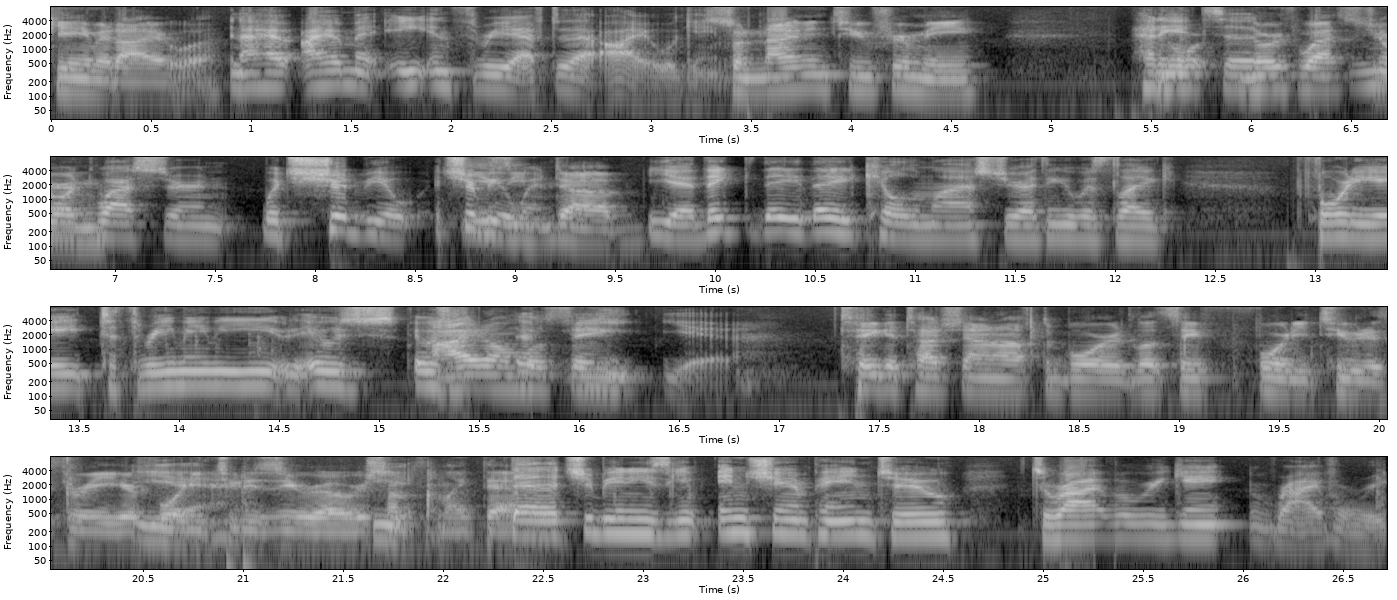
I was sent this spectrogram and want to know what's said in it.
game at Iowa. And I have I have them at eight and three after that Iowa game. So nine and two for me. Heading Nor- into Northwestern. Northwestern, which should be a it should Easy be a win. dub. Yeah, they they they killed them last year. I think it was like forty eight to three, maybe. It was it was. I'd almost uh, say- yeah. Take a touchdown off the board. Let's say forty-two to three or Yeah. forty-two to zero or something like that. That should be an easy game in Champaign too. It's a rivalry game, rivalry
